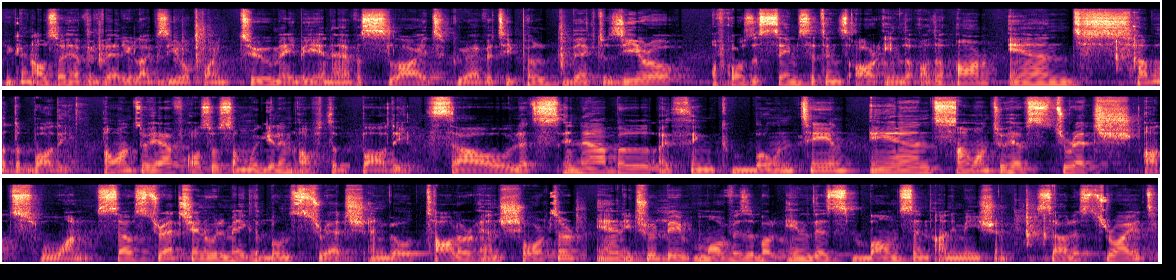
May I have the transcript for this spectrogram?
You can also have a value like 0.2 maybe and have a slight gravity pull back to zero. Of course, the same settings are in the other arm. And how about the body? I want to have also some wiggling of the body. So let's enable, I think, bone tail. And I want to have stretch at one. So stretching will make the bone stretch and go taller and shorter. And it should be more visible in this bouncing animation. So let's try it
